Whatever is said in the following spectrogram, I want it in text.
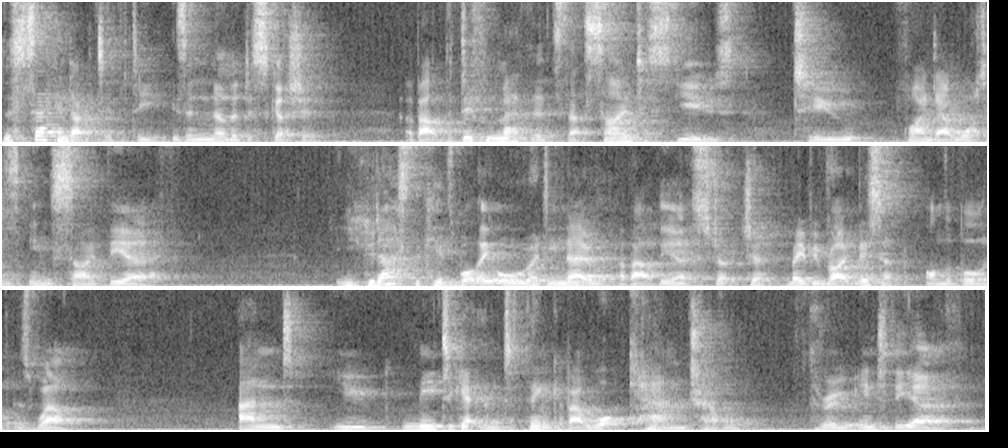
The second activity is another discussion about the different methods that scientists use to find out what is inside the Earth. You could ask the kids what they already know about the Earth's structure, maybe write this up on the board as well. And you need to get them to think about what can travel through into the Earth,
